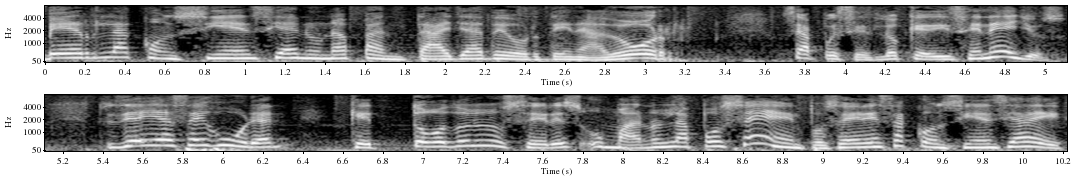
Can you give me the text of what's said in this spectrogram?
ver la conciencia en una pantalla de ordenador. Sea, pues es lo que dicen ellos. Entonces de ahí aseguran que todos los seres humanos la poseen, poseen esa conciencia de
